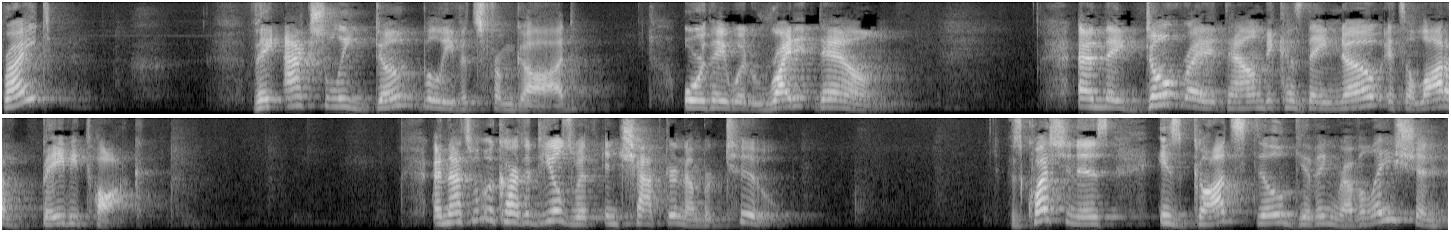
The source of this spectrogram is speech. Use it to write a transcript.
right? They actually don't believe it's from God, or they would write it down. And they don't write it down because they know it's a lot of baby talk. And that's what MacArthur deals with in chapter number two. His question is Is God still giving revelation?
